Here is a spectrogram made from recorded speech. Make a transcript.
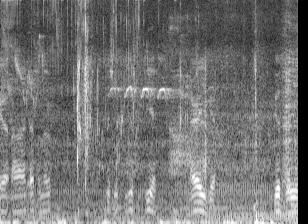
out. Alright, that's enough. Just, just, yeah. There you go. Good for you.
